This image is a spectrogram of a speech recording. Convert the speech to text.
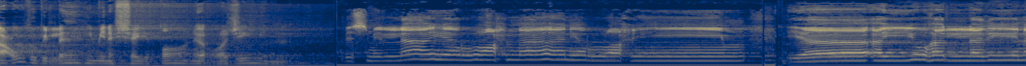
أعوذ بالله من الشيطان الرجيم. بسم الله الرحمن الرحيم. يا أيها الذين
